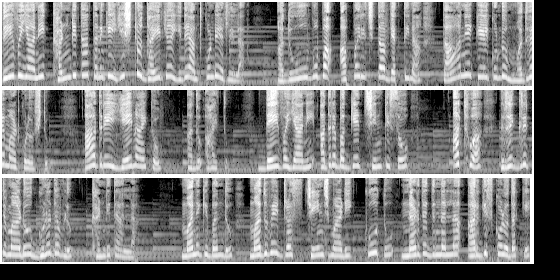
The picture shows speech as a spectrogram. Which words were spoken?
ದೇವಯಾನಿ ಖಂಡಿತ ತನಗೆ ಇಷ್ಟು ಧೈರ್ಯ ಇದೆ ಅಂದ್ಕೊಂಡೇ ಇರಲಿಲ್ಲ. ಅದೂ ಒಬ್ಬ ಅಪರಿಚಿತ ವ್ಯಕ್ತಿನ ತಾನೇ ಕೇಳ್ಕೊಂಡು ಮದುವೆ ಮಾಡ್ಕೊಳ್ಳೋಷ್ಟು. ಆದ್ರೆ ಏನಾಯ್ತೋ ಅದು ಆಯ್ತು. ದೇವಯಾನಿ ಅದರ ಬಗ್ಗೆ ಚಿಂತಿಸೋ ಅಥವಾ ರಿಗ್ರೆಟ್ ಮಾಡೋ ಗುಣದವಳು ಖಂಡಿತ ಅಲ್ಲ. ಮನೆಗೆ ಬಂದು ಮದುವೆ ಡ್ರೆಸ್ ಚೇಂಜ್ ಮಾಡಿ ಕೂತು ನಡೆದದನ್ನೆಲ್ಲ ಅರ್ಗಿಸ್ಕೊಳ್ಳೋದಕ್ಕೆ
